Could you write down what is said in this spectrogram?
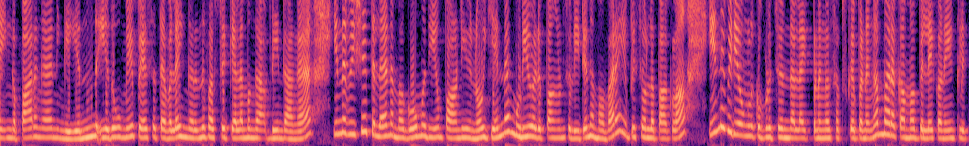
இங்கே பாருங்கள் நீங்கள் எந்த எதுவுமே பேச தேவையில்ல. இங்கேருந்து ஃபஸ்ட்டு கிளம்புங்க அப்படின்றாங்க. இந்த விஷயத்துல நம்ம கோமதியும் பாண்டியனும் என்ன முடிவு எடுப்பாங்கன்னு சொல்லிட்டு நம்ம வர எபிசோடில் பார்க்கலாம். இந்த வீடியோ உங்களுக்கு பிடிச்சிருந்தா லைக் பண்ணுங்க சப்ஸ்கிரைப் பண்ணுங்க. மறக்காம பிள்ளைக்கனையும் கிளிக்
